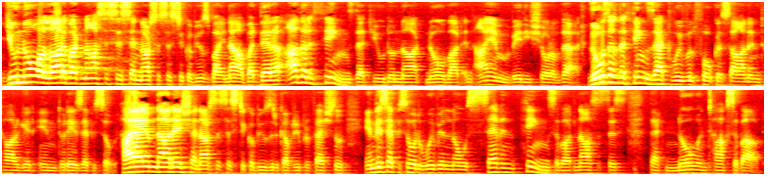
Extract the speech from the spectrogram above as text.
You know a lot about narcissists and narcissistic abuse by now, but there are other things that you do not know about, and I am very sure of that. Those are the things that we will focus on and target in today's episode. Hi, I am Danish, a narcissistic abuse recovery professional. In this episode, we will know seven things about narcissists that no one talks about.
